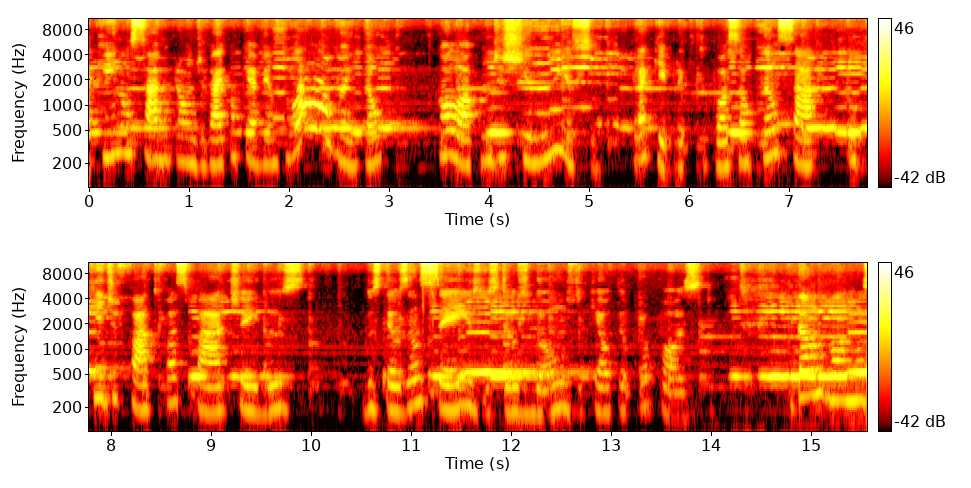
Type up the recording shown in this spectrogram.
quem não sabe para onde vai, qualquer vento leva. Então, coloca um destino nisso. Para quê? Para que tu possa alcançar o que de fato faz parte aí dos, dos teus anseios, dos teus dons, do que é o teu propósito. Então vamos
